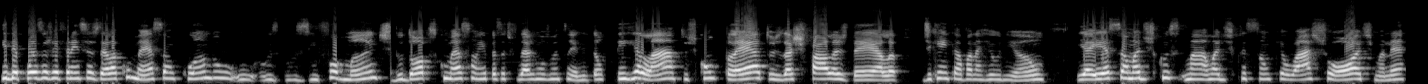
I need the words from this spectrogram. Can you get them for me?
E depois as referências dela começam quando os, os informantes do DOPS começam a ir para as atividades do movimento negro. Então, tem relatos completos das falas dela, de quem estava na reunião, e aí essa é uma, uma, uma descrição que eu acho ótima, né?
